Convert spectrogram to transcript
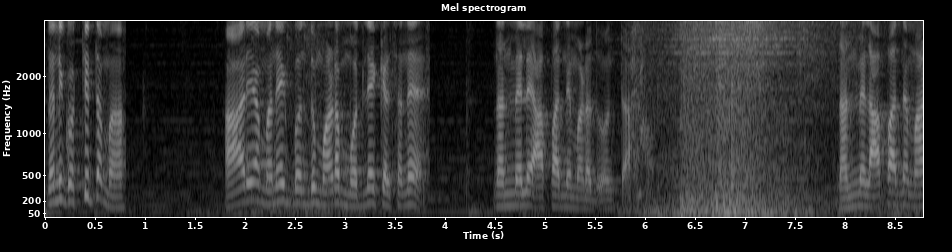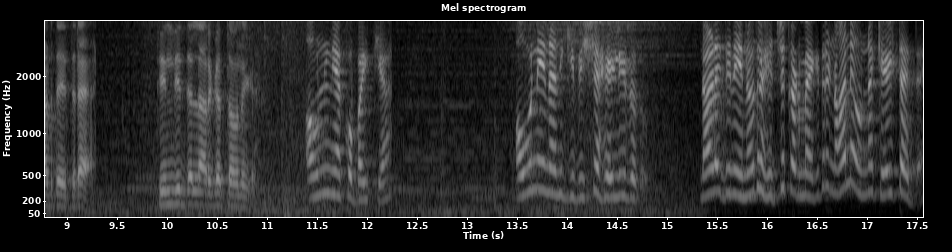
ನನಗೆ ಗೊತ್ತಿತ್ತಮ್ಮ. ಆರ್ಯ ಮನೆಗೆ ಬಂದು ಮಾಡೋ ಮೊದಲೇ ಕೆಲಸನೇ ನನ್ನ ಮೇಲೆ ಆಪಾದನೆ ಮಾಡೋದು ಅಂತ. ನನ್ನ ಮೇಲೆ ಆಪಾದನೆ ಮಾಡದೇ ಇದ್ರೆ ತಿಂದಿದ್ದೆಲ್ಲ ಅರ್ಗತ್ತೆ ಅವನಿಗೆ. ಅವನನ್ನ ಯಾಕೋ ಬೈತ್ಯಾ? ಅವನೇ ನನಗೆ ಈ ವಿಷಯ ಹೇಳಿರೋದು. ನಾಳೆ ದಿನ ಏನಾದರೂ ಹೆಚ್ಚು ಕಡಿಮೆ ಆಗಿದ್ರೆ ನಾನೇ ಅವನ್ನ ಕೇಳ್ತಾ ಇದ್ದೆ.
